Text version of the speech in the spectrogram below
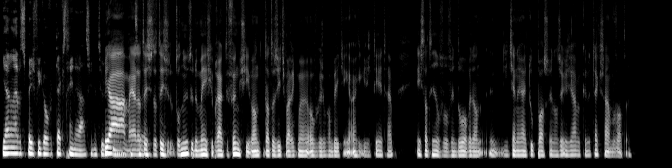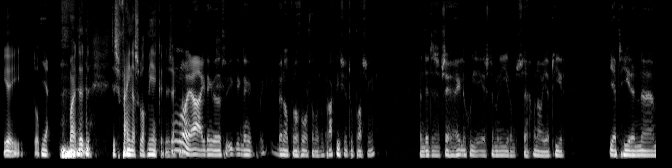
ja, dan hebben we het specifiek over tekstgeneratie natuurlijk. Ja, maar ja, dat eh, is, dat is tot nu toe de meest gebruikte functie. Want dat is iets waar ik me overigens ook een beetje aan geïrriteerd heb. Is dat heel veel vendoren dan eh, die GenAI toepassen. En dan zeggen ze, ja, we kunnen tekst samenvatten. Jee, top. Ja. Maar de, de- het is fijn als ze wat meer kunnen, zeg maar. Nou ja, ik denk dat het- ik, ik, denk, ik, ik ben altijd wel voorstander van praktische toepassingen. En dit is op zich een hele goede eerste manier om te zeggen, nou je hebt hier, je hebt hier een, ehm,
